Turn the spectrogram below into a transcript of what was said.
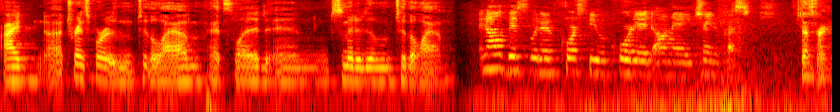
I uh, transported them to the lab at SLED and submitted them to the lab. And all this would, of course, be recorded on a chain of custody. That's right.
